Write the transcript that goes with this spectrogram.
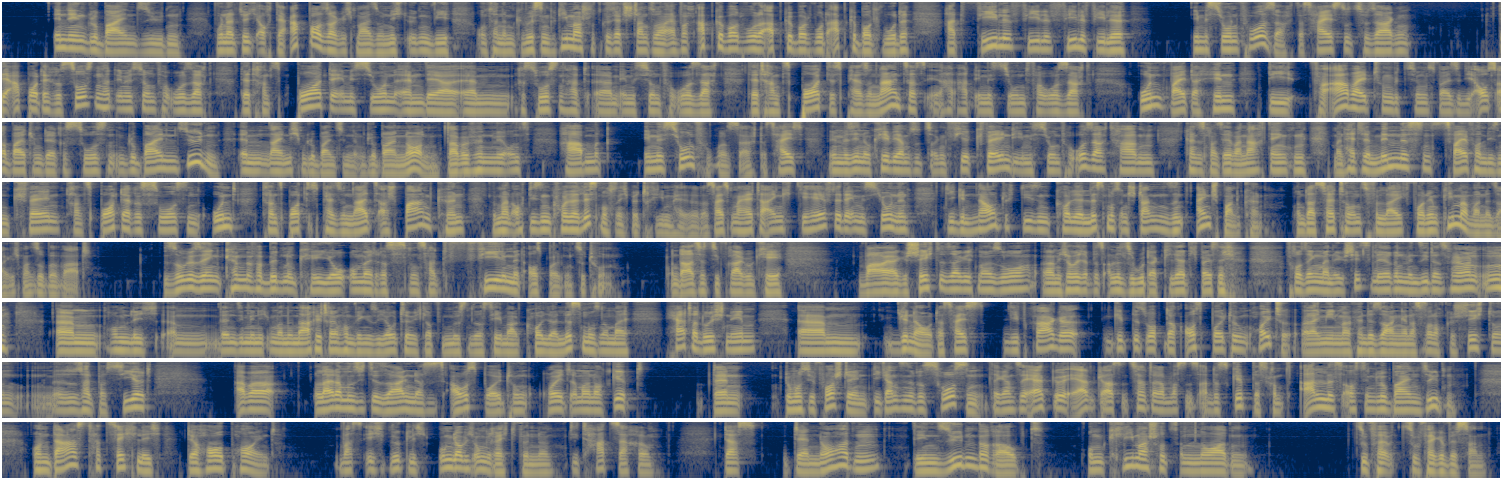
in den globalen Süden, wo natürlich auch der Abbau, sage ich mal so, nicht irgendwie unter einem gewissen Klimaschutzgesetz stand, sondern einfach abgebaut wurde, abgebaut wurde, abgebaut wurde, hat viele, viele, viele, viele Emissionen verursacht. Das heißt sozusagen, der Abbau der Ressourcen hat Emissionen verursacht, der Transport der Emissionen ähm, der ähm, Ressourcen hat ähm, Emissionen verursacht, der Transport des Personals hat, hat Emissionen verursacht und weiterhin die Verarbeitung beziehungsweise die Ausarbeitung der Ressourcen im globalen Süden, im, nein, nicht im globalen Süden, im globalen Norden, da befinden wir uns, haben Emissionen verursacht. Das heißt, wenn wir sehen, okay, wir haben sozusagen vier Quellen, die Emissionen verursacht haben, kannst du es mal selber nachdenken. Man hätte mindestens zwei von diesen Quellen, Transport der Ressourcen und Transport des Personals ersparen können, wenn man auch diesen Kolonialismus nicht betrieben hätte. Das heißt, man hätte eigentlich die Hälfte der Emissionen, die genau durch diesen Kolonialismus entstanden sind, einsparen können. Und das hätte uns vielleicht vor dem Klimawandel, sage ich mal so, bewahrt so gesehen können wir verbinden, okay, yo, Umweltrassismus hat viel mit Ausbeutung zu tun. Und da ist jetzt die Frage, okay, war ja Geschichte, sage ich mal so. Ähm, ich hoffe, ich habe das alles so gut erklärt. Ich weiß nicht, Frau Seng, meine Geschichtslehrerin, wenn Sie das hören, hm, ähm, hoffentlich ähm, wenn Sie mir nicht immer eine Nachricht schreiben, von wegen so, yo Tim, ich glaube, wir müssen das Thema Kolonialismus nochmal härter durchnehmen. Ähm, genau, das heißt, die Frage, gibt es überhaupt noch Ausbeutung heute? Weil, I mean, man könnte sagen, ja, das war doch Geschichte und es ist halt passiert. Aber leider muss ich dir sagen, dass es Ausbeutung heute immer noch gibt. Denn du musst dir vorstellen, die ganzen Ressourcen, der ganze Erdöl, Erdgas etc., was es alles gibt, das kommt alles aus dem globalen Süden. Und da ist tatsächlich der whole point, was ich wirklich unglaublich ungerecht finde, die Tatsache, dass der Norden den Süden beraubt, um Klimaschutz im Norden zu, ver zu vergewissern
